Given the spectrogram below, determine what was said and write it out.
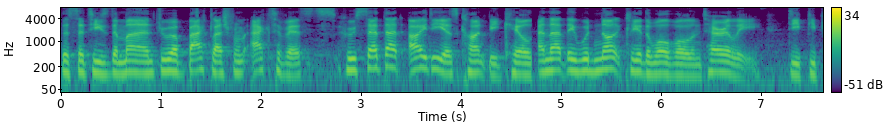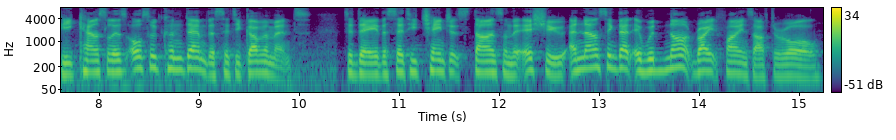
The city's demand drew a backlash from activists who said that ideas can't be killed and that they would not clear the wall voluntarily. DPP councillors also condemned the city government. Today, the city changed its stance on the issue, announcing that it would not write fines after all.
